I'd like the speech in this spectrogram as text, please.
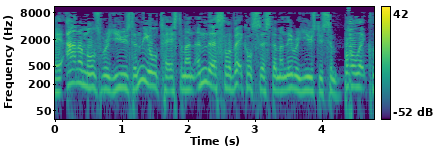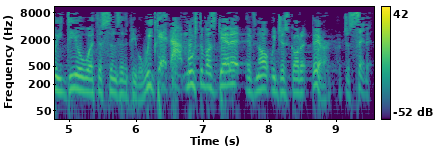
uh, animals were used in the Old Testament, in this Levitical system, and they were used to symbolically deal with the sins of the people. We get that. Most of us get it. If not, we just got it there. I just said it.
